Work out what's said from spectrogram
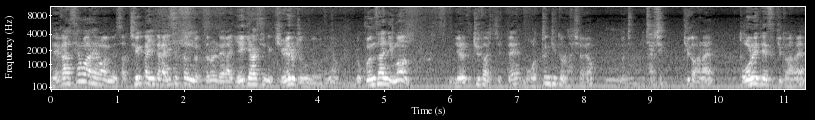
내가 생활해가면서 지금까지 내가 있었던 것들을 내가 얘기할 수 있는 기회를 주는 거거든요. 그 권사님은 예를 들어 기도하실 때 뭐 어떤 기도를 하셔요? 뭐 자- 자식 기도하나요? 돈에 대해서 기도하나요?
